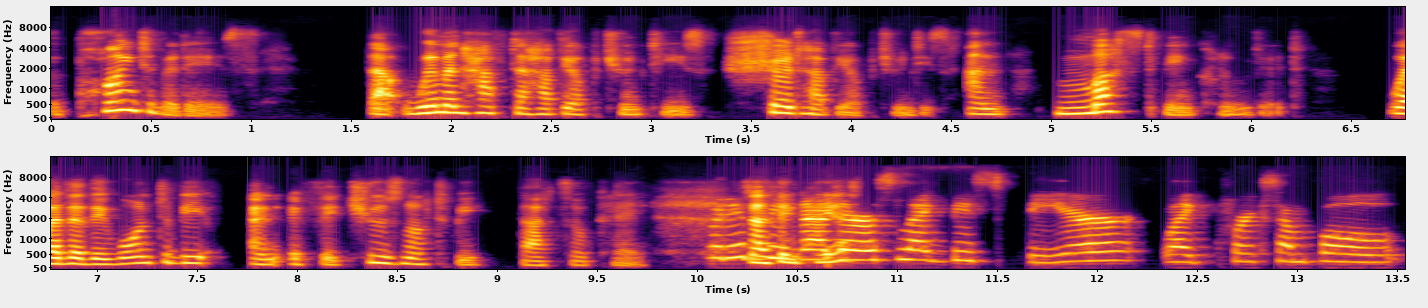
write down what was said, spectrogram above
The point of it is that women have to have the opportunities, should have the opportunities, and must be included whether they want to be and if they choose not to be that's okay but it so be think, that yes, there's like this fear like for example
